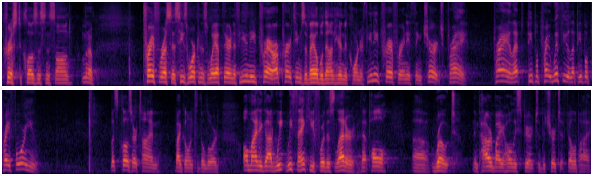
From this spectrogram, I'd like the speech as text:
Chris to close this in song. I'm going to pray for us as he's working his way up there. And if you need prayer, our prayer team's available down here in the corner. If you need prayer for anything, church, pray. Pray. Let people pray with you. Let people pray for you. Let's close our time by going to the Lord. Almighty God, we, we thank you for this letter that Paul uh, wrote, empowered by your Holy Spirit to the church at Philippi.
